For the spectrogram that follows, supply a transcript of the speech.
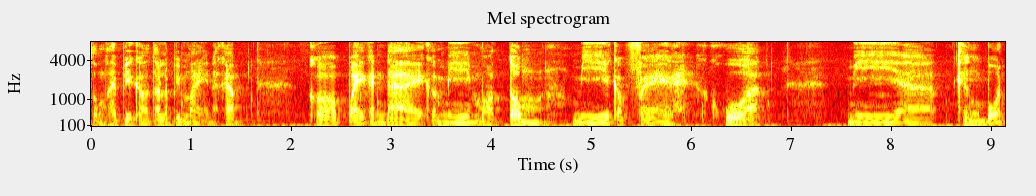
สงท้ายปีเก่าตอนรับปีใหม่นะครับ ก็ไปกันได้ก็มีหม้อต้ม มีกาแฟคั่ว มีเครื่องบด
